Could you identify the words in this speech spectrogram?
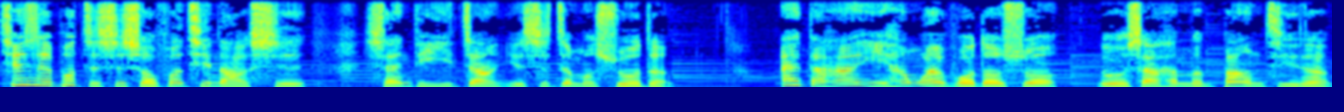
其实不只是手风琴老师，山迪一丈也是这么说的。艾达阿姨和外婆都说罗莎他们棒极了。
